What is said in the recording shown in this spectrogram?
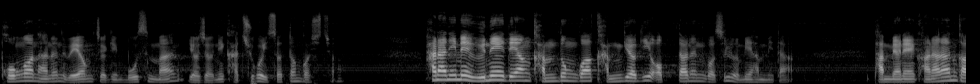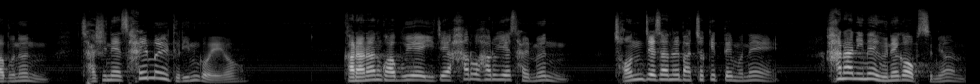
봉헌하는 외형적인 모습만 여전히 갖추고 있었던 것이죠. 하나님의 은혜에 대한 감동과 감격이 없다는 것을 의미합니다. 반면에 가난한 과부는 자신의 삶을 드린 거예요. 가난한 과부의 이제 하루하루의 삶은 전 재산을 바쳤기 때문에 하나님의 은혜가 없으면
